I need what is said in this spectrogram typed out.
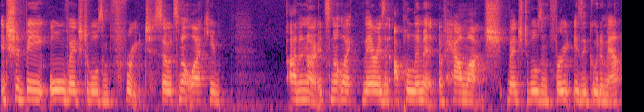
it should be all vegetables and fruit. So it's not like you I don't know, it's not like there is an upper limit of how much vegetables and fruit is a good amount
